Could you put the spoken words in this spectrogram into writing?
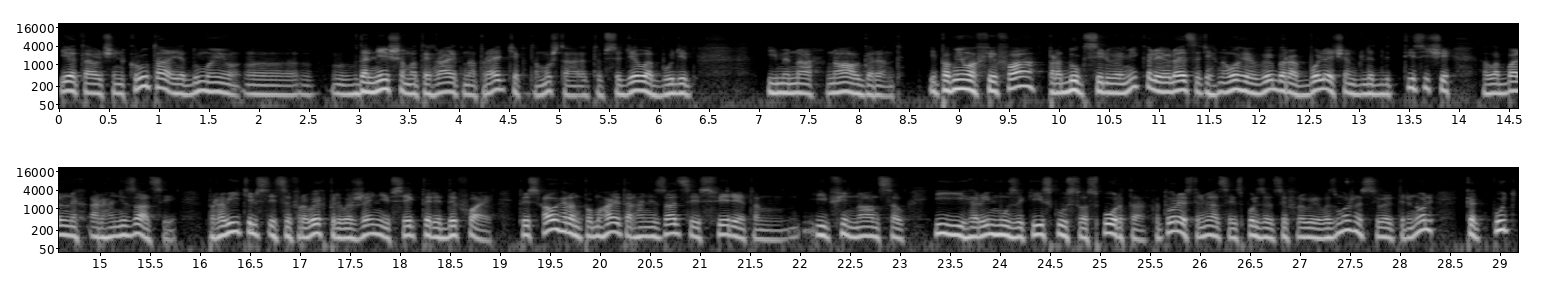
и это очень круто, я думаю, э, в дальнейшем отыграет на проекте, потому что это все дело будет именно на Algorand. И помимо FIFA, продукт Сильвия Миколя является технологией выбора более чем для 2000 глобальных организаций, правительств и цифровых приложений в секторе DeFi. То есть Algorand помогает организации в сфере там, и финансов, и игр, и музыки, и искусства, спорта, которые стремятся использовать цифровые возможности Web 3.0 как путь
